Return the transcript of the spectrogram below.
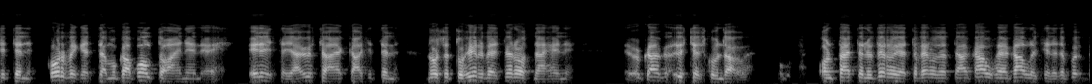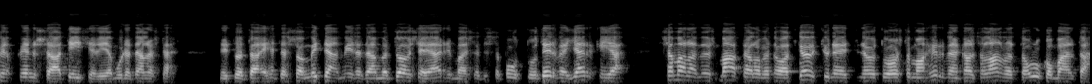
sitten korviketta mukaan polttoaineen edestä ja yhtä aikaa sitten nostettu hirveät verot näihin. Yhteiskunta on päättänyt veroja, että verotetaan kauhean kallista, että bensaa, diiseliä ja muuta tällaista. Niin tuota, eihän tässä ole mitään, mitä tämä toiseen äärimmäiseen, tässä puuttuu terve järki ja Samalla myös maataloudet ovat köyhtyneet, ne joutuu ostamaan hirveän kallista lannoitetta ulkomailta,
